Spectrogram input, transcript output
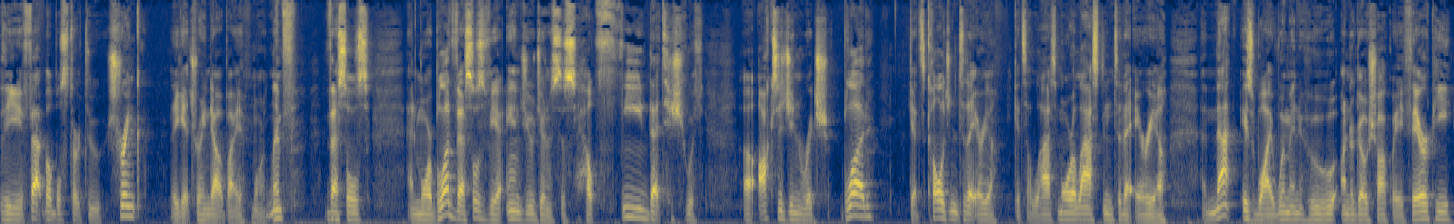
the fat bubbles start to shrink, they get drained out by more lymph vessels, and more blood vessels via angiogenesis help feed that tissue with uh, oxygen rich blood, gets collagen to the area, gets elast- more elastin to the area. And that is why women who undergo shockwave therapy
